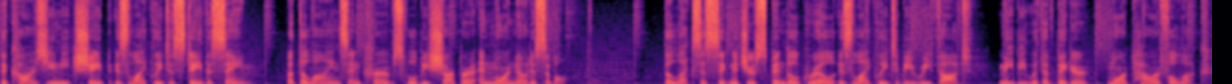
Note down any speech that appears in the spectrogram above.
The car's unique shape is likely to stay the same, but the lines and curves will be sharper and more noticeable. The Lexus signature spindle grille is likely to be rethought, maybe with a bigger, more powerful look.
